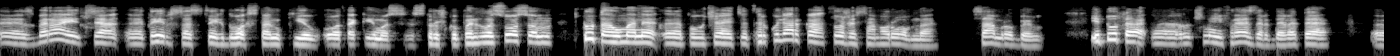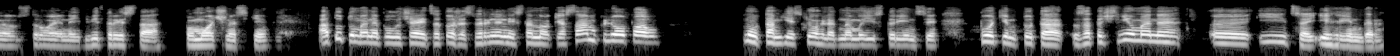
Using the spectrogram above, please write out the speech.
Е, збирається е, тирса з цих двох станків отаким ось стружкопилососом. Тут у мене виходить циркулярка, теж саморобна, сам робив. І тут е, ручний фрезер ДВТ е, встроєний 2300 по мощності. А тут у мене виходить теж сверлильний станок, я сам кльопав. Ну, там є огляд на моїй сторінці. Потім тут заточні в мене е, і цей, і гріндер.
